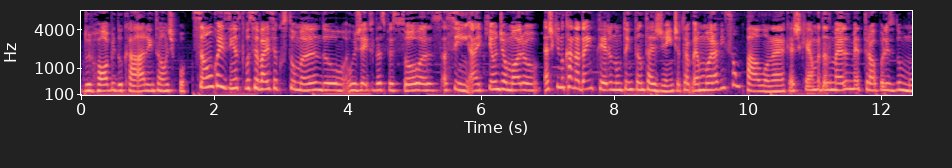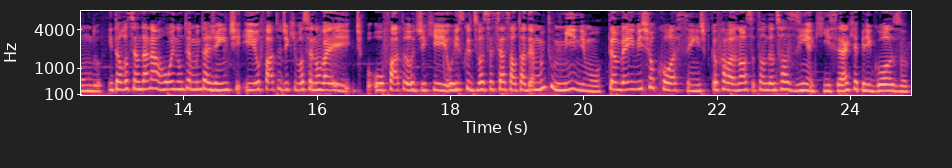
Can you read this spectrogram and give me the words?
do hobby do cara. Então, tipo, são coisinhas que você vai se acostumando, o jeito das pessoas. Assim, aqui onde eu moro, acho que no Canadá inteiro não tem tanta gente. Eu, eu morava em São Paulo, né? Que acho que é uma das maiores metrópoles do mundo. Então você andar na rua e não ter muita gente e o fato de que você não vai, tipo, o fato de que o risco de você ser assaltado é muito mínimo, também me chocou assim, tipo, porque eu ficava, nossa, eu tô andando sozinha aqui, será que é perigoso?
